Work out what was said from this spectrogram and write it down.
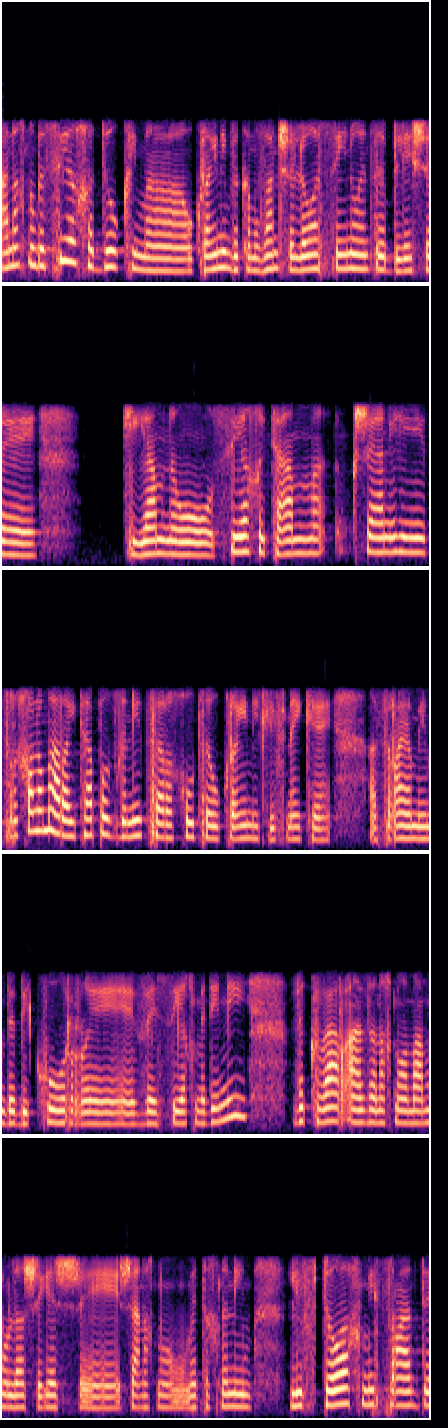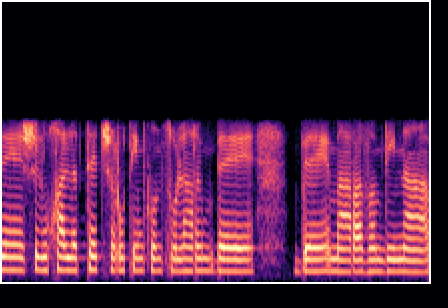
אנחנו בשיח הדוק עם האוקראינים, וכמובן שלא עשינו את זה בלי ש... קיימנו שיח איתם, כשאני צריכה לומר, הייתה פה סגנית שר החוץ האוקראינית לפני כעשרה ימים בביקור אה, ושיח מדיני, וכבר אז אנחנו אמרנו לה שיש, אה, שאנחנו מתכננים לפתוח משרד אה, שיוכל לתת שירותים קונסולריים במערב המדינה,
